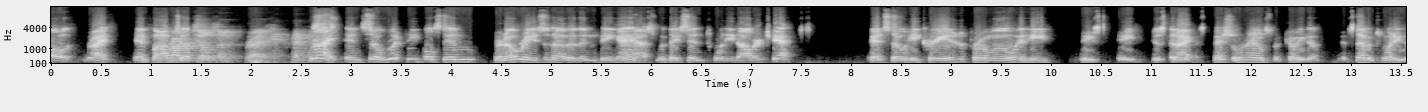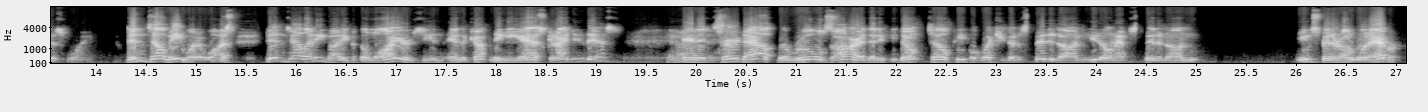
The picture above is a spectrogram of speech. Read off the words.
all right, and Bob Tilton. Tilton, right. Right. And so would people send for no reason other than being asked, would they send twenty dollar checks? And so he created a promo and he he, he just said, I have a special announcement coming up at seven twenty this morning. Didn't tell me what it was. Didn't tell anybody but the lawyers in, in the company he asked, Can I do this? And it turned out the rules are that if you don't tell people what you're going to spend it on, you don't have to spend it on you can spend it on whatever.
